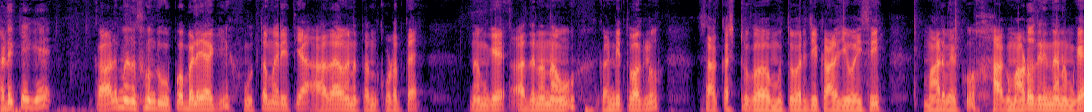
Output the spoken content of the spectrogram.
ಅಡಿಕೆಗೆ ಕಾಳುಮೆಣಸು ಒಂದು ಉಪ ಬೆಳೆಯಾಗಿ ಉತ್ತಮ ರೀತಿಯ ಆದಾಯವನ್ನು ತಂದು ಕೊಡುತ್ತೆ ನಮಗೆ ಅದನ್ನು ನಾವು ಖಂಡಿತವಾಗ್ಲೂ ಸಾಕಷ್ಟು ಮುತುವರ್ಜಿ ಕಾಳಜಿ ವಹಿಸಿ ಮಾಡಬೇಕು. ಹಾಗೆ ಮಾಡೋದ್ರಿಂದ ನಮಗೆ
